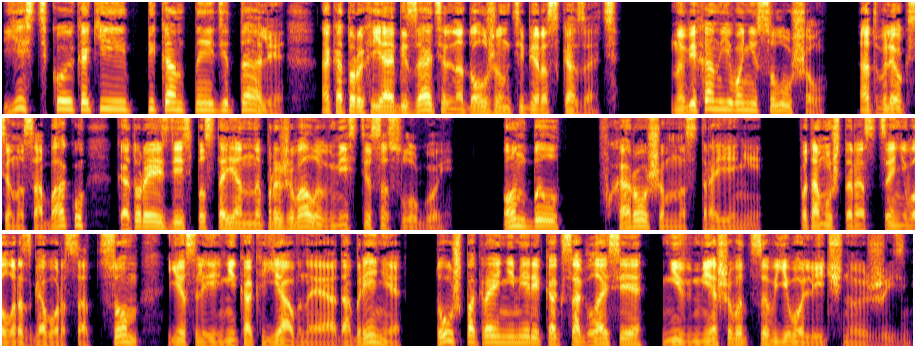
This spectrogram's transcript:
«Есть кое-какие пикантные детали, о которых я обязательно должен тебе рассказать». Но Вихан его не слушал, отвлекся на собаку, которая здесь постоянно проживала вместе со слугой. Он был в хорошем настроении, потому что расценивал разговор с отцом, если не как явное одобрение, то уж, по крайней мере, как согласие не вмешиваться в его личную жизнь.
